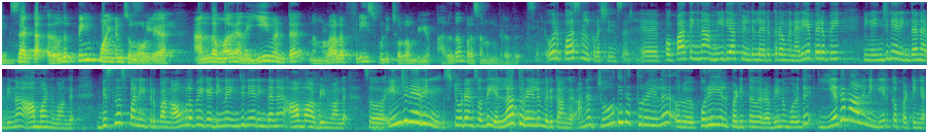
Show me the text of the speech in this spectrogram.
எக்ஸாக்டாக அது வந்து பின் பாயிண்ட்னு சொல்லுவோம் இல்லையா? அந்த மாதிரி அந்த ஈவெண்ட்டை நம்மளால் ஃப்ரீஸ் பண்ணி சொல்ல முடியும். அதுதான் பிரசனம்ங்கிறது. சரி ஒரு பர்சனல் கொஸ்டின் சார் இப்போ பார்த்தீங்கன்னா மீடியா ஃபீல்டில் இருக்கிறவங்க நிறைய பேர் போய் நீங்கள் இன்ஜினியரிங் தானே? அப்படின்னா ஆமான்னுவாங்க. பிஸ்னஸ் பண்ணிட்டு இருப்பாங்க. அவங்கள போய் கேட்டிங்கன்னா இன்ஜினியரிங் தானே? ஆமாம் அப்படின்வாங்க ஸோ இன்ஜினியரிங் ஸ்டூடெண்ட்ஸ் வந்து எல்லா துறையிலும் இருக்காங்க. ஆனால் ஜோதிட துறையில் ஒரு பொறியியல் படித்தவர் அப்படின்னும் பொழுது எதனால் நீங்கள் ஈர்க்கப்பட்டீங்க?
